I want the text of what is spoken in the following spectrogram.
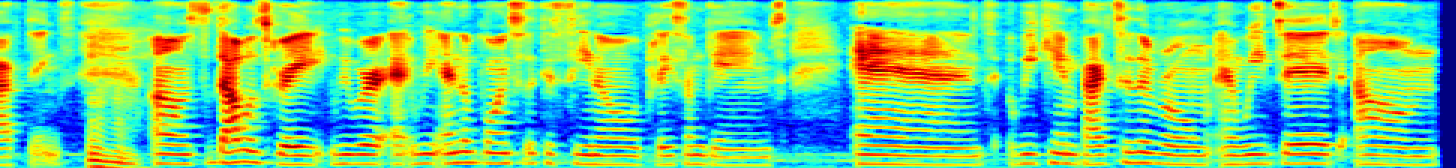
have things. Mhm. Um, so that was great. We were we ended up going to the casino, we played some games, and we came back to the room and we did um,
